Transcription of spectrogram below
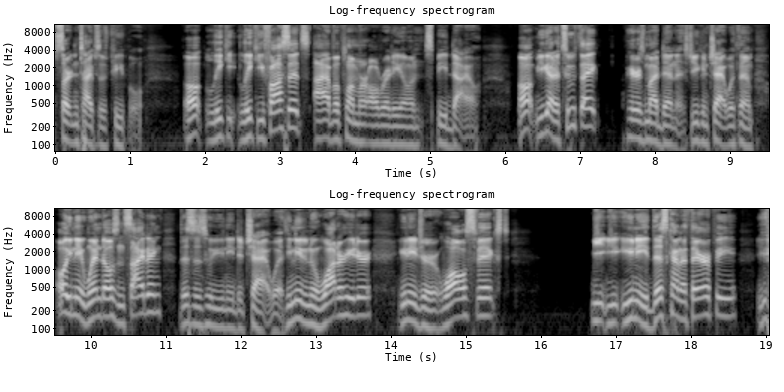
certain types of people. Oh, leaky leaky faucets. I have a plumber already on speed dial. Oh, you got a toothache? Here's my dentist. You can chat with them. Oh, you need windows and siding? This is who you need to chat with. You need a new water heater? You need your walls fixed? You, you, you need this kind of therapy? You,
